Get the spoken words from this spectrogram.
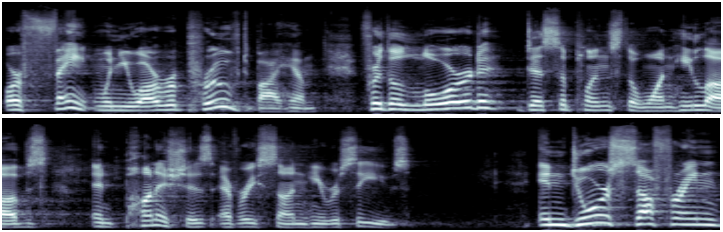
or faint when you are reproved by him. For the Lord disciplines the one he loves and punishes every son he receives. Endure suffering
